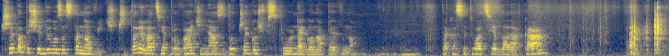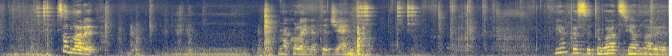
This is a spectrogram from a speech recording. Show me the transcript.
Trzeba by się było zastanowić, czy ta relacja prowadzi nas do czegoś wspólnego na pewno. Taka sytuacja dla raka. Co dla ryb? Na kolejny tydzień. Jaka sytuacja dla ryb?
